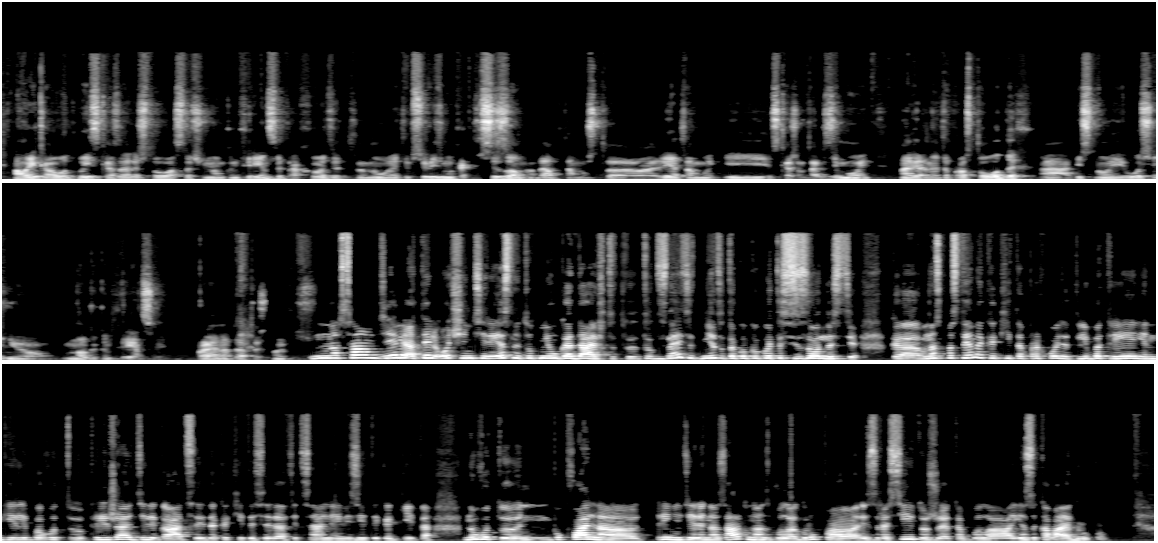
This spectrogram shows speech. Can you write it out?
Аурика, а вот вы сказали, что у вас очень много конференций проходит, ну, это все, видимо, как-то сезонно, да, потому что летом и, скажем так, зимой, наверное, это просто отдых, а весной и осенью много конференций правильно, да? То есть, ну... На самом деле отель очень интересный, тут не угадаешь, тут, тут знаете, нету такой какой-то сезонности. У нас постоянно какие-то проходят либо тренинги, либо вот приезжают делегации, да, какие-то официальные визиты какие-то. Ну вот э, буквально три недели назад у нас была группа из России, тоже это была языковая группа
